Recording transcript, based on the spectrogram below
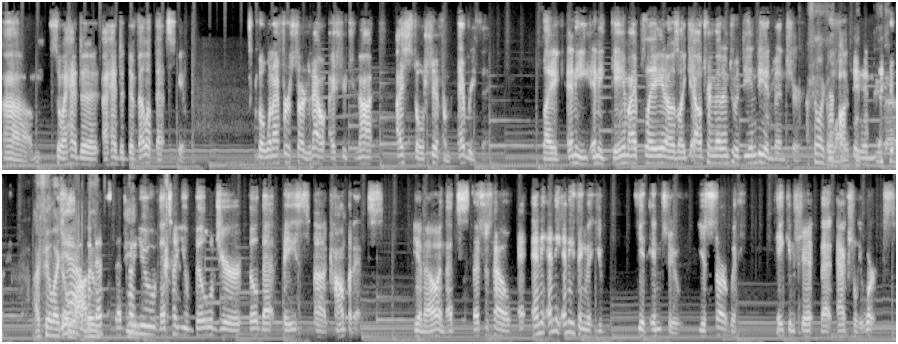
um, so I had to I had to develop that skill. But when I first started out, I shoot you not, I stole shit from everything. Like any any game I played, I was like, yeah, I'll turn that into a D and D adventure. I feel like a lot of people fucking- do that. I feel like yeah, a lot but of that's that's how you that's how you build your build that base uh, competence, you know, and that's that's just how any any anything that you get into, you start with taking shit that actually works,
